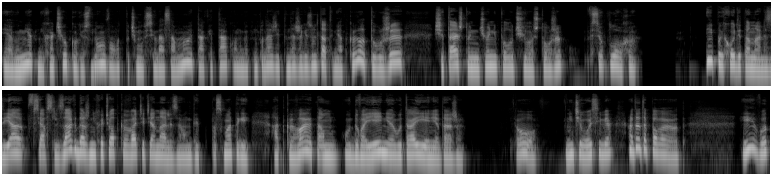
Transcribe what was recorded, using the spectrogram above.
Я говорю, нет, не хочу, говорю, снова, вот почему всегда со мной, так и так. Он говорит, ну подожди, ты даже результаты не открыла, ты уже считая, что ничего не получилось, что уже все плохо. И приходит анализы. Я вся в слезах, даже не хочу открывать эти анализы. Он говорит, посмотри, открываю там удвоение, утроение даже. О, ничего себе. Вот это поворот. И вот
